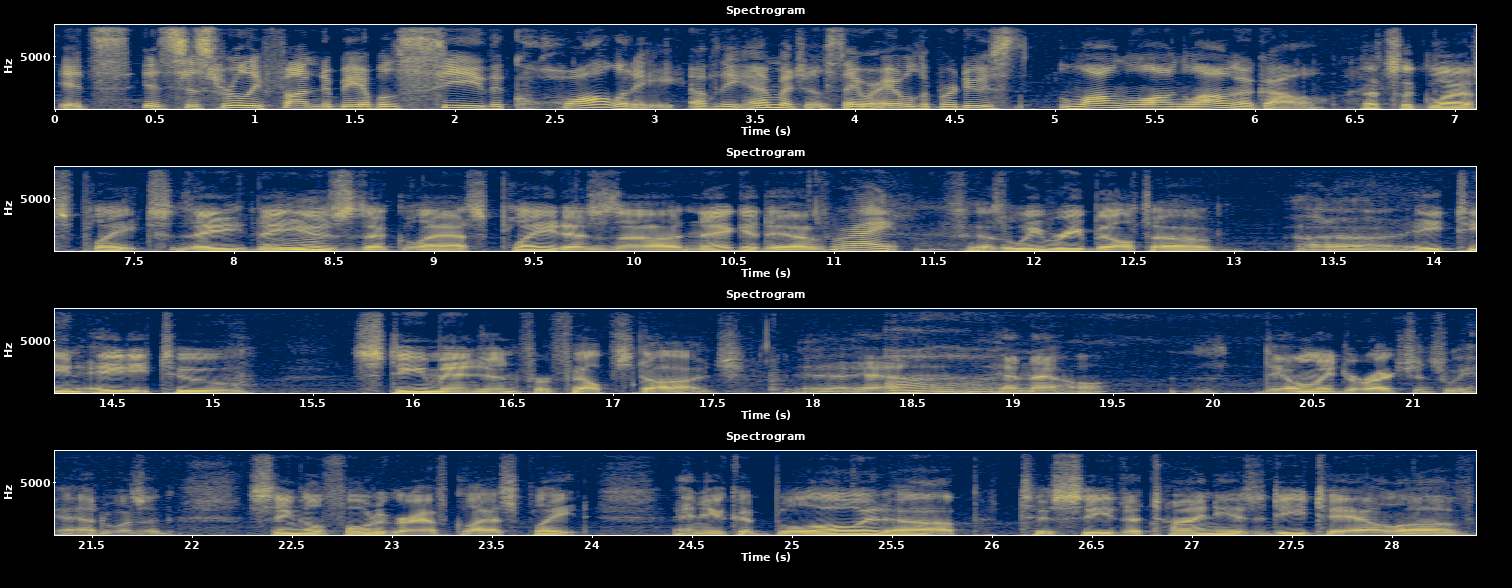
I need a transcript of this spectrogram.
it's it's just really fun to be able to see the quality of the images they were able to produce long, long, long ago. That's the glass plates. They they Mm-hmm. use the glass plate as the negative Right. because we rebuilt a, a 1882 steam engine for Phelps Dodge, and Ah. and that, the only directions we had was a single photograph glass plate, and you could blow it up to see the tiniest detail of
